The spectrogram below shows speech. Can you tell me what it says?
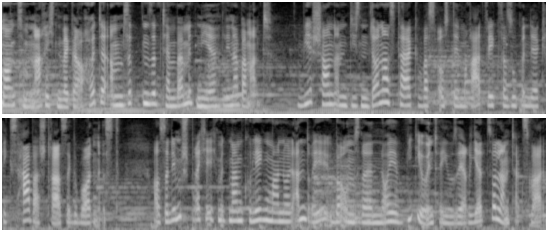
Morgen zum Nachrichtenwecker, heute am 7. September mit mir, Lena Bammert. Wir schauen an diesem Donnerstag, was aus dem Radwegversuch in der Kriegshaberstraße geworden ist. Außerdem spreche ich mit meinem Kollegen Manuel André über unsere neue Video-Interview-Serie zur Landtagswahl.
